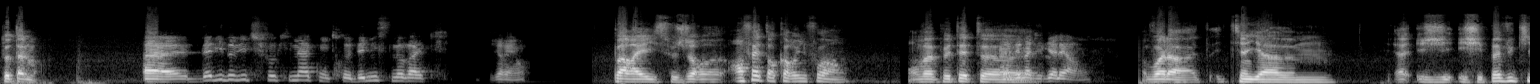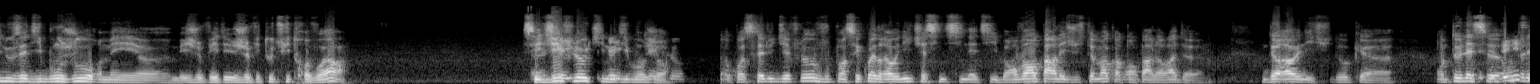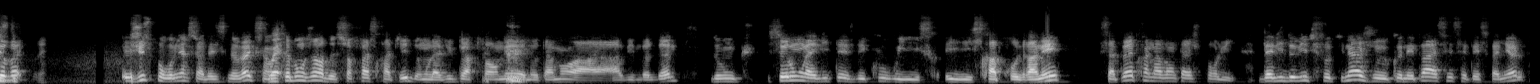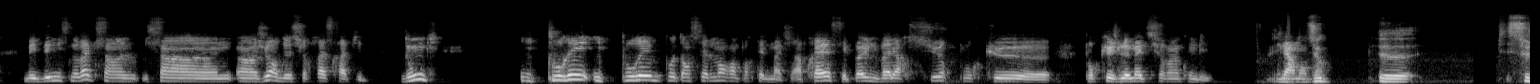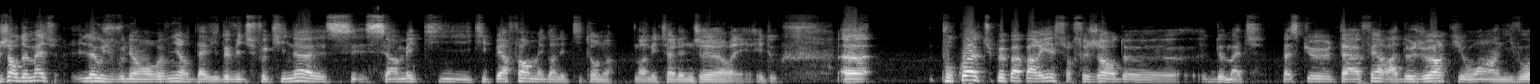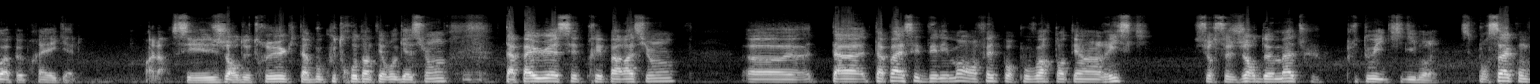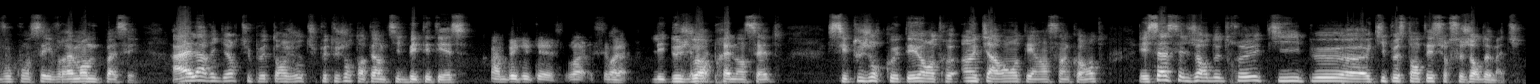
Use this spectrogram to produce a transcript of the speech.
Totalement. Euh, Davidovic Fokina contre Denis Novak. J'ai rien. Pareil, ce genre. En fait, encore une fois, hein, on va peut-être. Euh... des matchs galères. Hein. Voilà. Tiens, il y a. Euh... J'ai pas vu qui nous a dit bonjour, mais, euh, mais je, vais, je vais tout de suite revoir. C'est euh, Jefflo qui nous dit bonjour. Donc on salue Jefflo. Vous pensez quoi de Raonic à Cincinnati? On va en parler justement quand on parlera de, de Raonic. Donc euh, on te laisse. On te laisse... Juste pour revenir sur Denis Novak, c'est un très bon joueur de surface rapide. On l'a vu performer notamment à, Wimbledon. Donc, selon la vitesse des coups où il, il, sera programmé, ça peut être un avantage pour lui. Davidovic Fokina, je ne connais pas assez cet espagnol, mais Denis Novak, c'est un, un, un, joueur de surface rapide. Donc, il pourrait, il pourrait potentiellement remporter le match. Après, c'est pas une valeur sûre pour que, pour que je le mette sur un combi. Clairement. Euh, ce genre de match, là où je voulais en revenir, Davidovic Fokina, c'est un mec qui, qui performe dans les petits tournois, dans les challengers et, et tout. Euh, pourquoi tu peux pas parier sur ce genre de, de match? Parce que tu as affaire à deux joueurs qui ont un niveau à peu près égal. Voilà, c'est ce genre de truc, tu as beaucoup trop d'interrogations, mhm. t'as pas eu assez de préparation, euh, t'as pas assez d'éléments en fait pour pouvoir tenter un risque sur ce genre de match plutôt équilibré. C'est pour ça qu'on vous conseille vraiment de passer. À la rigueur, tu peux, tu peux toujours tenter un petit BTTS. Un BTTS, ouais, c'est voilà. vrai. Les deux joueurs prennent un set. C'est toujours coté entre 1,40 et 1,50. Et ça, c'est le genre de truc qui peut, euh, qui peut se tenter sur ce genre de match.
